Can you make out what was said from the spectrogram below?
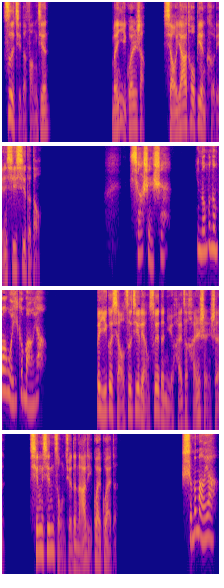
自己的房间，门一关上，小丫头便可怜兮兮的道：“小婶婶，你能不能帮我一个忙呀？”被一个小自己两岁的女孩子喊婶婶，清新总觉得哪里怪怪的。什么忙呀？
